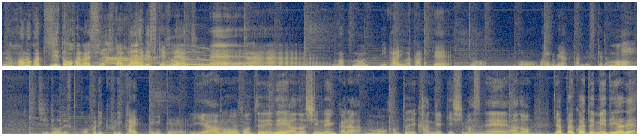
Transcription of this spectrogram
い、なかなか知事とお話しする機会ないですけどね。そうですよねまあこの2回にわたってのこう番組だったんですけども、えーどうですか？こう振り振り返ってみて。いやもう本当にねあの新年からもう本当に感激しますね、うん、あのやっぱりこうやってメディアで、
